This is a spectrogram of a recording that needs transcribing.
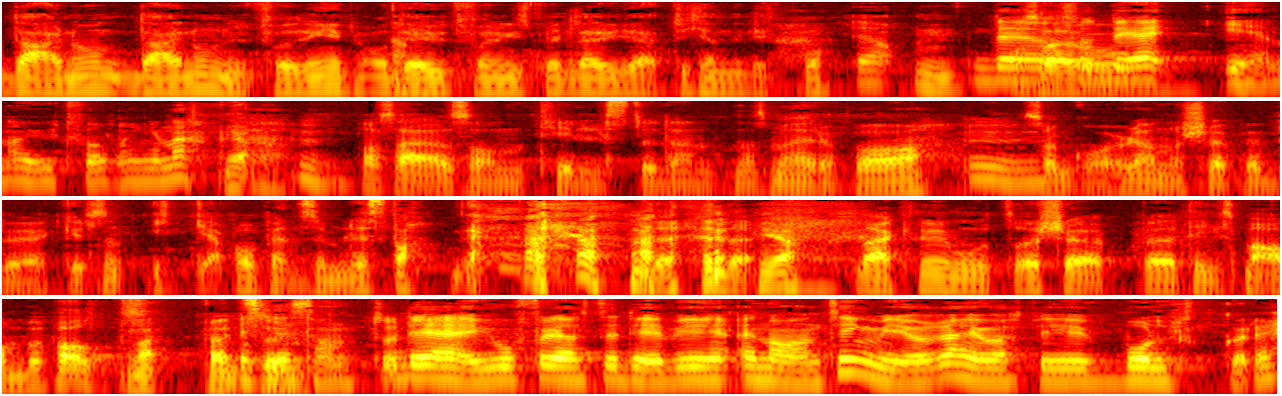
det, er noen, det er noen utfordringer, og det utfordringsbildet er greit å kjenne litt på. Ja. Mm. Det, er så det er en av utfordringene. Ja. Og så er det sånn til studentene som hører på, så går det an å kjøpe bøker som ikke er på pensumlista. det, det, Ja. det er ikke noe imot å kjøpe ting som er anbefalt. Nei. Pensum. Ikke sant. Og det er jo fordi at det vi, En annen ting vi gjør, er jo at vi bolker det.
